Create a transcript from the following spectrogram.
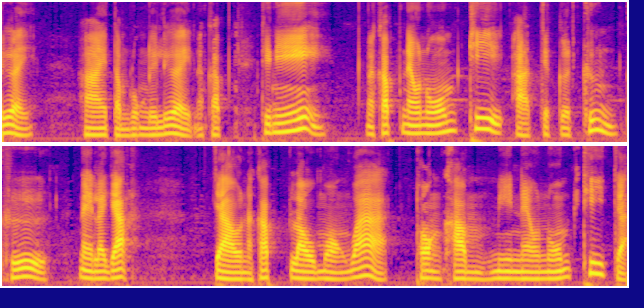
เรื่อยๆไฮต่ำลงเรื่อยๆนะครับ ทีนี้นะครับแนวโน้มที่อาจจะเกิดขึ้นคือในระยะ ยาวนะครับ เรามองว่าทองคำมีแนวโน้มที่จะ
